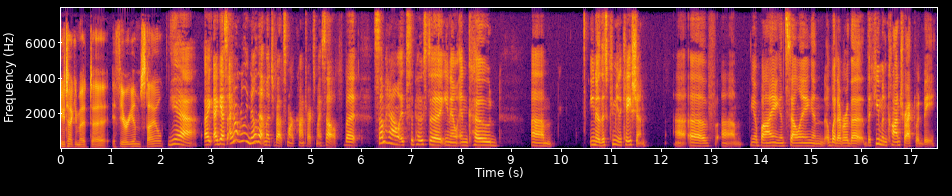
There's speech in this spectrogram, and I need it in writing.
You're talking about uh, Ethereum style? Yeah, I, I, guess I don't really know that much about smart contracts myself, but somehow it's supposed to, you know, encode, um, you know, this communication uh, of, um, you know, buying and selling and whatever the the human contract would be.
